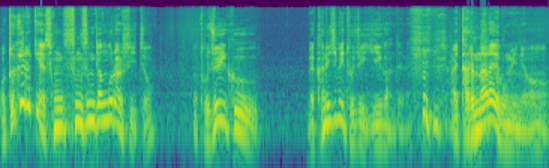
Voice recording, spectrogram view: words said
어떻게 이렇게 성, 승승장구를 할 수 있죠? 도저히 그 메커니즘이 도저히 이해가 안 되네. 아니 다른 나라에 보면요,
